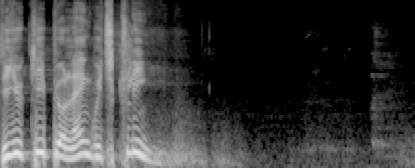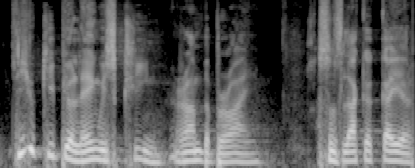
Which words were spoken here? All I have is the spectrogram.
Do you keep your language clean? Do you keep your language clean around the kuier.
